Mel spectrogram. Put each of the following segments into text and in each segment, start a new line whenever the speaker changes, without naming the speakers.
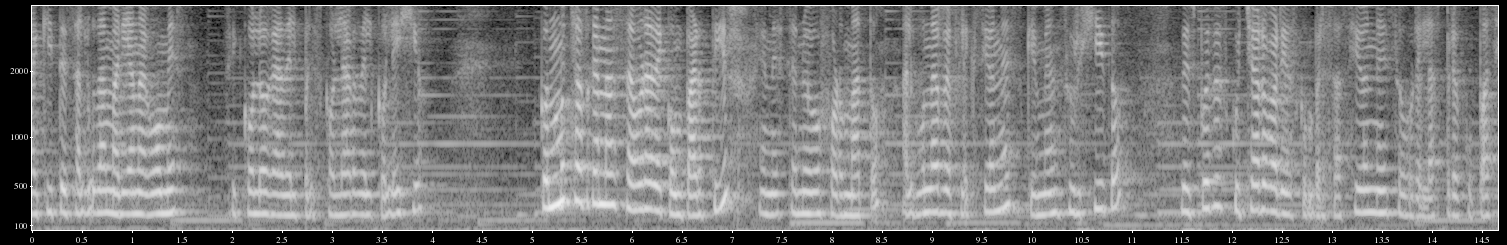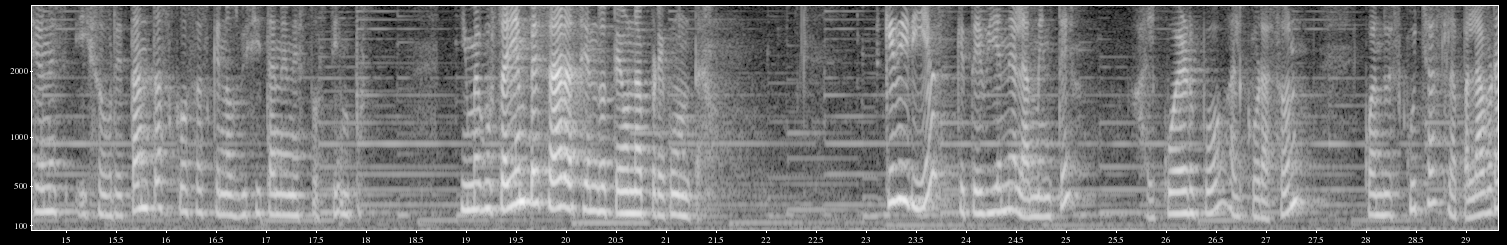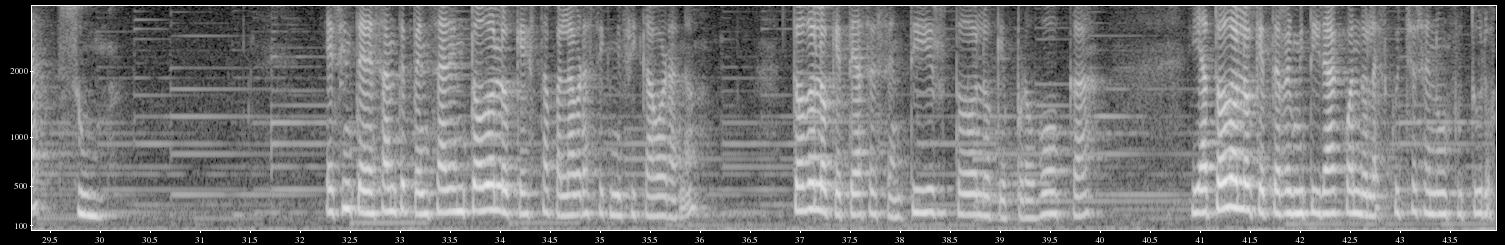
Aquí te saluda Mariana Gómez, psicóloga del preescolar del colegio. Con muchas ganas ahora de compartir en este nuevo formato algunas reflexiones que me han surgido después de escuchar varias conversaciones sobre las preocupaciones y sobre tantas cosas que nos visitan en estos tiempos. Y me gustaría empezar haciéndote una pregunta. ¿Qué dirías que te viene a la mente, al cuerpo, al corazón, cuando escuchas la palabra Zoom. Es interesante pensar en todo lo que esta palabra significa ahora, ¿no? Todo lo que te hace sentir, todo lo que provoca y a todo lo que te remitirá cuando la escuches en un futuro.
